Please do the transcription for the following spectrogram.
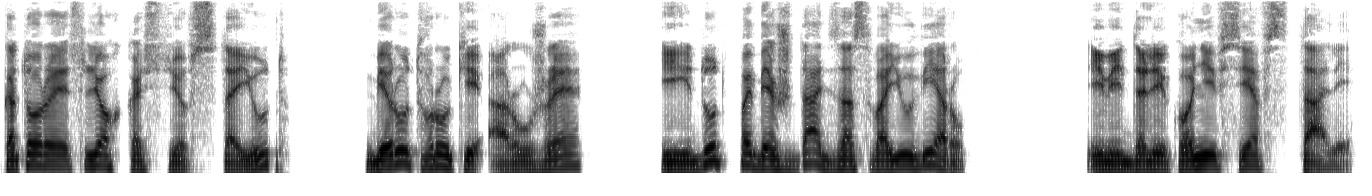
которые с легкостью встают, берут в руки оружие и идут побеждать за свою веру. И ведь далеко не все встали.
